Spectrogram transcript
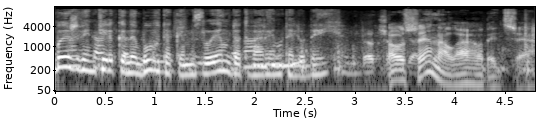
Якби ж він тільки не був таким злим до тварин та людей. Усе налагодиться.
